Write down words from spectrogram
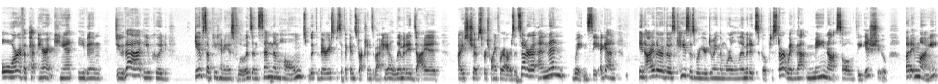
Or if a pet parent can't even do that, you could give subcutaneous fluids and send them home with very specific instructions about, hey, a limited diet, ice chips for 24 hours, et cetera, and then wait and see. Again, in either of those cases where you're doing the more limited scope to start with, that may not solve the issue, but it might.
